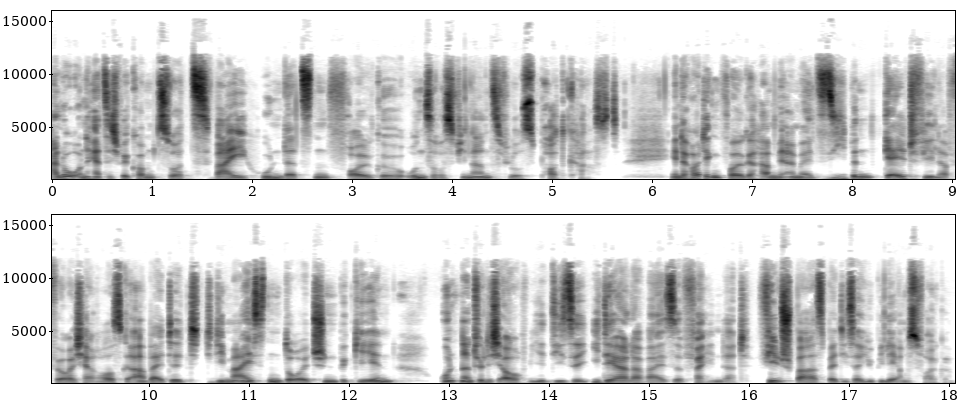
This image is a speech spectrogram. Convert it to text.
Hallo und herzlich willkommen zur 200. Folge unseres Finanzfluss Podcasts. In der heutigen Folge haben wir einmal sieben Geldfehler für euch herausgearbeitet, die die meisten Deutschen begehen und natürlich auch, wie ihr diese idealerweise verhindert. Viel Spaß bei dieser Jubiläumsfolge.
